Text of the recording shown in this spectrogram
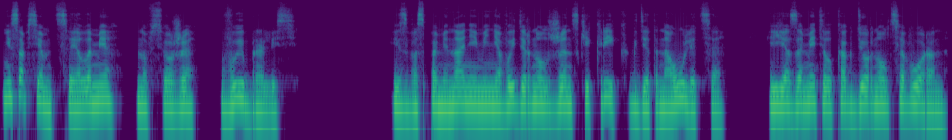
Не совсем целыми, но все же выбрались. Из воспоминаний меня выдернул женский крик где-то на улице, и я заметил, как дернулся ворон.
